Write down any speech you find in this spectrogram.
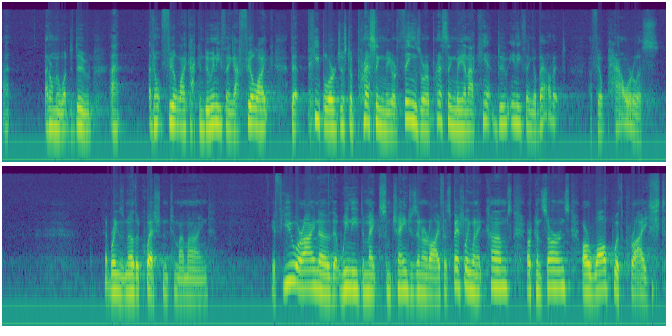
I don't know what to do. I, I don't feel like I can do anything. I feel like that people are just oppressing me or things are oppressing me and I can't do anything about it. I feel powerless. That brings another question to my mind. If you or I know that we need to make some changes in our life, especially when it comes or concerns our walk with Christ,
